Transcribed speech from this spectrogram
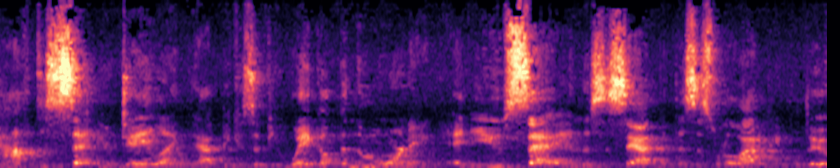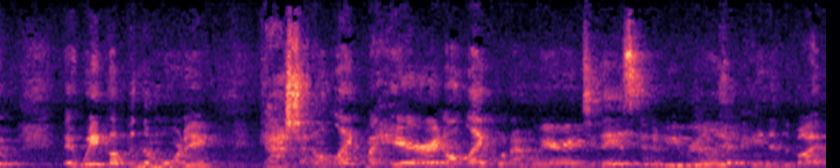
have to set your day like that because if you wake up in the morning and you say, and this is sad, but this is what a lot of people do. They wake up in the morning, gosh, I don't like my hair, I don't like what I'm wearing, today is going to be really a pain in the butt.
